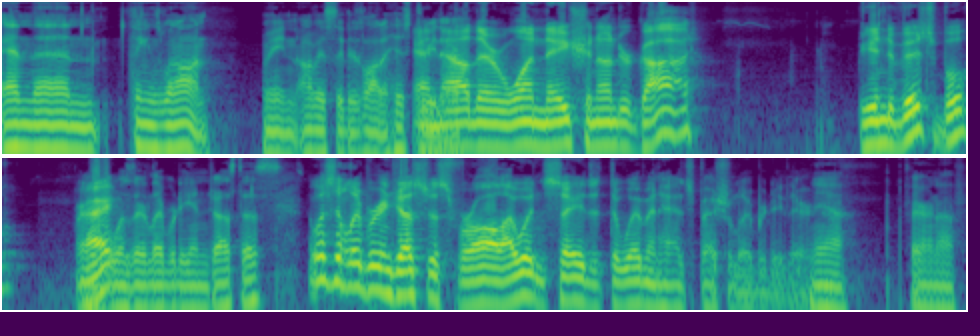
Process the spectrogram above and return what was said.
And then things went on. I mean, obviously, there's a lot of history. And there. now they're one nation under God, indivisible. Right? was there liberty and justice? It wasn't liberty and justice for all. I wouldn't say that the women had special liberty there. Yeah, fair enough.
